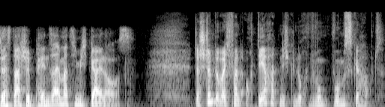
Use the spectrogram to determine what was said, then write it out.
der Starship Pain sah immer ziemlich geil aus. Das stimmt, aber ich fand auch der hat nicht genug Wumms gehabt.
